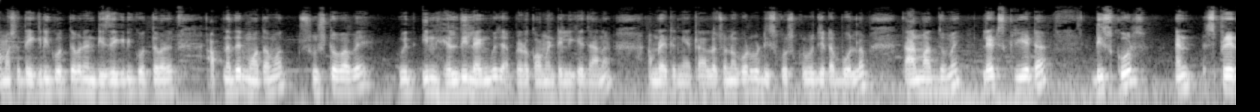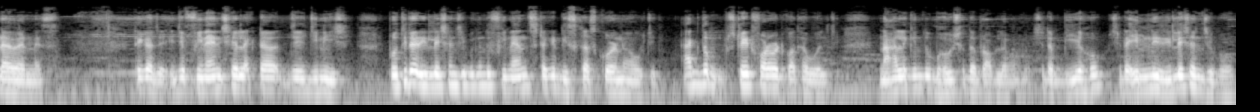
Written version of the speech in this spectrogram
আমার সাথে এগ্রি করতে পারেন ডিসএগ্রি করতে পারেন। আপনাদের মতামত সুষ্ঠুভাবে উইথ ইন হেলদি ল্যাঙ্গুয়েজ আপনারা কমেন্টে লিখে জানান। আমরা এটা নিয়ে একটা আলোচনা করব ডিসকোর্স করব, যেটা বললাম। তার মাধ্যমে let's create a discourse and spread awareness ঠিক আছে? এই যে ফিনান্সিয়াল একটা যে জিনিস, প্রতিটা রিলেশনশিপে কিন্তু ফিনান্সটাকে ডিসকাস করে নেওয়া উচিত। একদম স্ট্রেট ফরওয়ার্ড কথা বলছি। না হলে কিন্তু ভবিষ্যতে প্রবলেম হবে। সেটা বিয়ে হোক, সেটা এমনি রিলেশনশিপ হোক,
